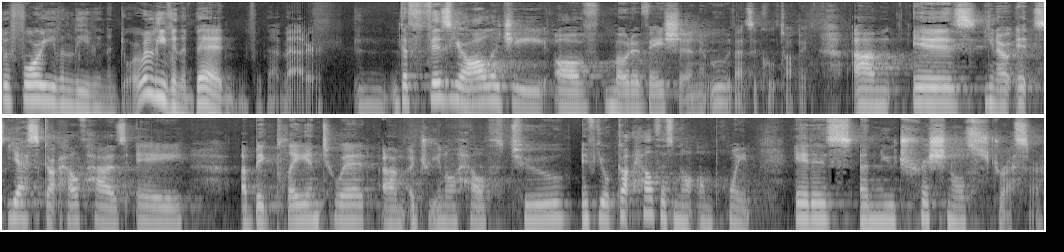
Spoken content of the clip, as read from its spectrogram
before even leaving the door or leaving the bed for that matter the physiology of motivation, ooh, that's a cool topic, um, is, you know, it's, yes, gut health has a, a big play into it, um, adrenal health too. If your gut health is not on point, it is a nutritional stressor.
